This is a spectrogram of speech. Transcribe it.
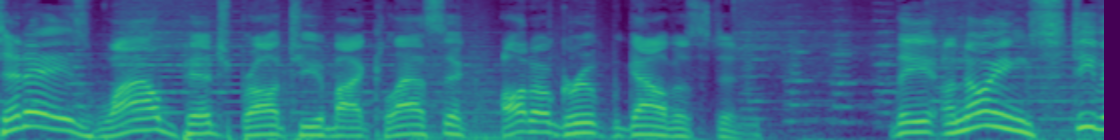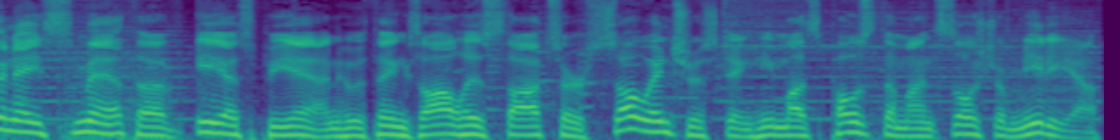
Today's Wild Pitch brought to you by Classic Auto Group Galveston. The annoying Stephen A. Smith of ESPN, who thinks all his thoughts are so interesting he must post them on social media,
